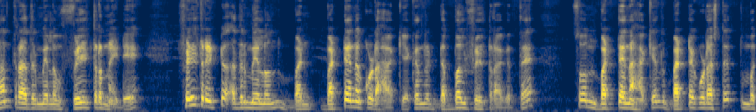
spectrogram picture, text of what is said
ನಂತರ ಅದ್ರ ಮೇಲೆ ಒಂದು ಫಿಲ್ಟ್ರನ್ನ ಇಡಿ. ಫಿಲ್ಟರ್ ಇಟ್ಟು ಅದ್ರ ಮೇಲೆ ಒಂದು ಬಟ್ಟೆನ ಕೂಡ ಹಾಕಿ. ಯಾಕಂದರೆ ಡಬ್ಬಲ್ ಫಿಲ್ಟರ್ ಆಗುತ್ತೆ. ಸೊ ಒಂದು ಬಟ್ಟೆನ ಹಾಕಿ. ಅಂದರೆ ಬಟ್ಟೆ ಕೂಡ ಅಷ್ಟೇ ತುಂಬ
